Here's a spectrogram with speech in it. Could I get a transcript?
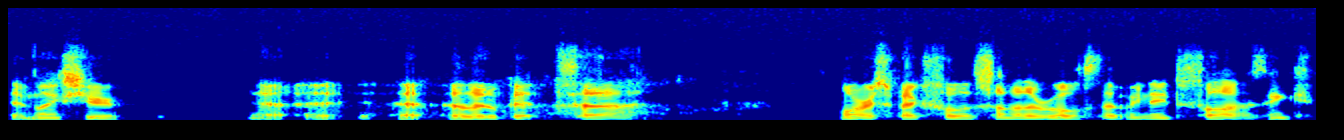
it makes you uh, a little bit uh, more respectful of some of the rules that we need to follow, I think.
